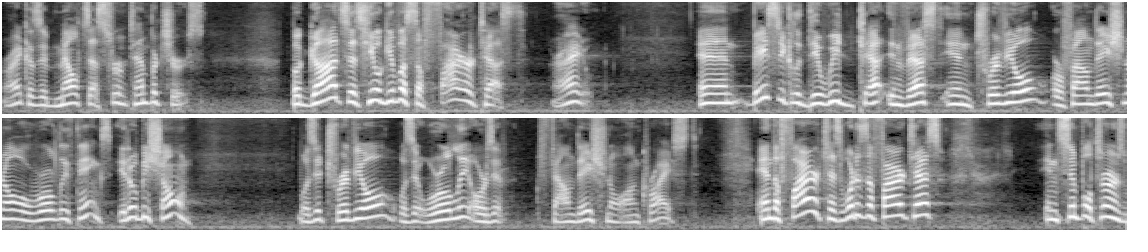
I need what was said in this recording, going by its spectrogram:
right? Because it melts at certain temperatures. But God says He'll give us a fire test, right? And basically, did we invest in trivial or foundational or worldly things? It'll be shown. Was it trivial? Was it worldly? Or is it foundational on Christ? And the fire test, what is the fire test? In simple terms,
